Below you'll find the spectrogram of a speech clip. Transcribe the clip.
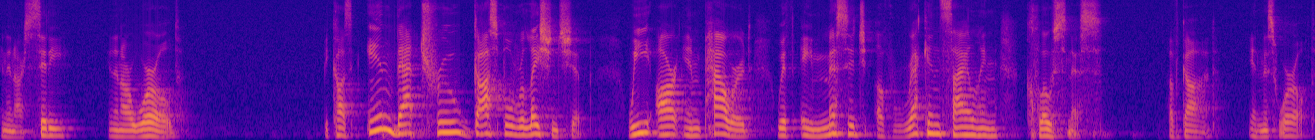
and in our city and in our world. Because in that true gospel relationship, we are empowered with a message of reconciling closeness of God in this world.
